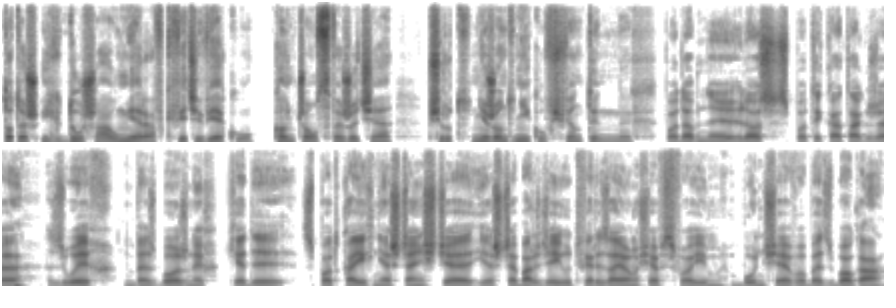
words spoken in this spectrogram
To też ich dusza umiera w kwiecie wieku, kończą swe życie wśród nierządników świątynnych. Podobny los spotyka także złych, bezbożnych. Kiedy spotka ich nieszczęście, jeszcze bardziej utwierdzają się w swoim buncie wobec Boga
